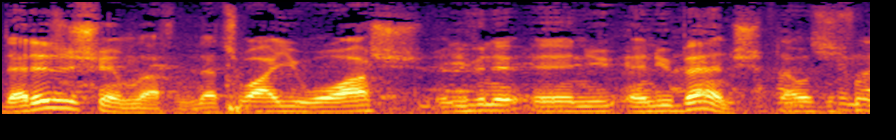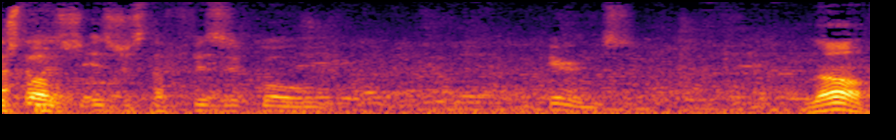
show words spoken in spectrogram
That is a shame lechem. That's why you wash even i- and you and you bench. That was the Shem first lechem level. is, just a physical appearance. No,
